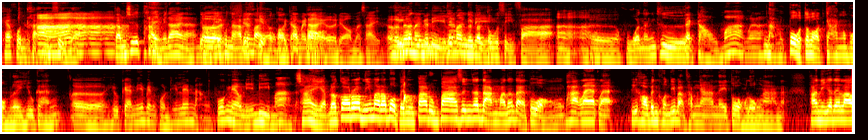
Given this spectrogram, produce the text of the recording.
แค่คนขายหนังสืออะอ่าอ่าอ่าจำชื่อไทยไม่ได้นะ เดี๋ยวให้คุณน้าไปใส่เอาตอนจำไม่ได้ตัดต่เออเดี๋ยวเอามาใส่เออที่เรื่องนั้นก็ดีที่มันมีเองประตูสีฟ้าอ่าอ่าเออหัวนั้นคือแต่เก่ามากแล้วนะหนังโปรดตลอดการของผมเลยฮิวแกรนต์เออฮิวแกนนี่เป็นคนที่เล่นหนัง พวกแนวนี้ดีมากอะใช่ครับแล้วก็รอบนี้มารับบทเป็นลุงป้าลุงป้า ซึ่งก็ดังมาตั้งแต่ตัวของภาคแรกแล้ว ที่เขาเป็นคนที่แบบทำงานในตัวของโรงงานอะภาคนี้ก็ได้เล่า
